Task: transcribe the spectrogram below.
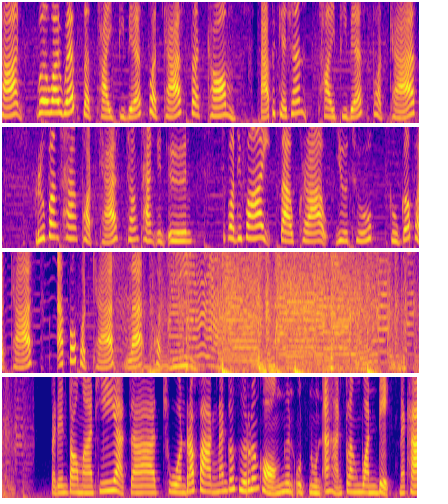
ทาง www.thaipbspodcast.com แอปพลิเคชัน Thai PBS Podcast หรือฟังทางพอดแคสต์ช่องทางอื่น ๆ Spotify SoundCloud YouTube Google Podcast Apple Podcast และ Podbean ประเด็นต่อมาที่อยากจะชวนรับฟังนั่นก็คือเรื่องของเงินอุดหนุนอาหารกลางวันเด็กนะคะ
